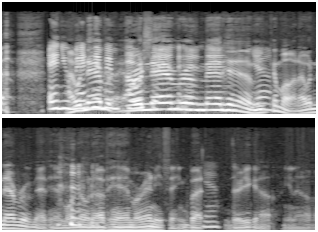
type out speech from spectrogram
And you I met would him in person. I would never have met then- him. Yeah. Come on, I would never have met him or known of him or anything. But Yeah. there you go. You know,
